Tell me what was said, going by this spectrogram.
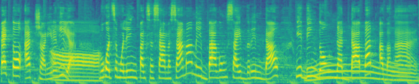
Pecto at Johnny Revilla. Bukod sa muling pagsasama-sama, may bagong side rin daw ni Ding Dong na dapat abangan.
